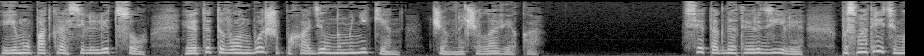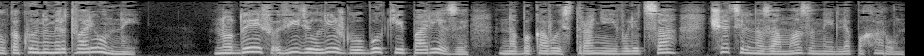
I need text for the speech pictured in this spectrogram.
ему подкрасили лицо, и от этого он больше походил на манекен, чем на человека. Все тогда твердили, посмотрите, мол, какой он умиротворенный. Но Дэйв видел лишь глубокие порезы на боковой стороне его лица, тщательно замазанные для похорон.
